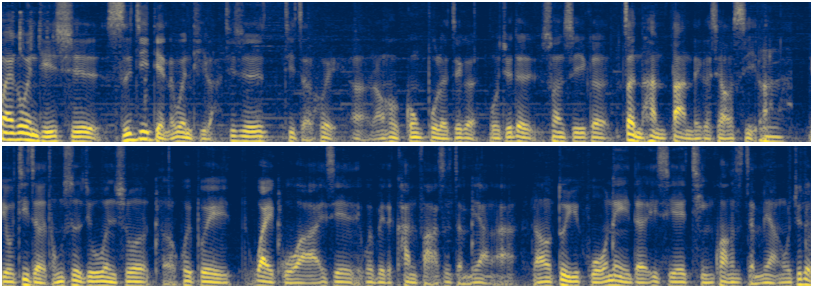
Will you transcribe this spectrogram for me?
外一个问题是时机点的问题了。其实记者会呃，然后公布了这个，我觉得算是一个震撼弹的一个消息了。有记者同事就问说，呃，会不会外国啊一些会不会的看法是怎么样啊？然后对于国内的一些情况是怎么样？我觉得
